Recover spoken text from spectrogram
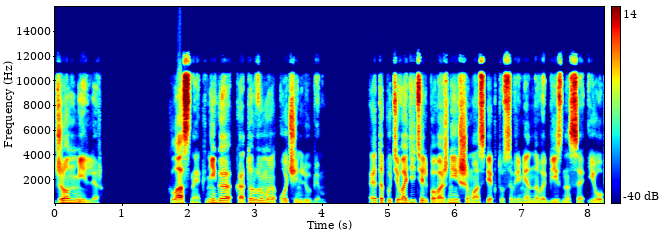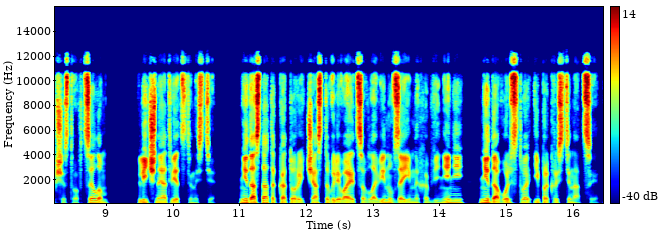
Джон Миллер. Классная книга, которую мы очень любим. Это путеводитель по важнейшему аспекту современного бизнеса и общества в целом – личной ответственности – недостаток которой часто выливается в лавину взаимных обвинений, недовольства и прокрастинации.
